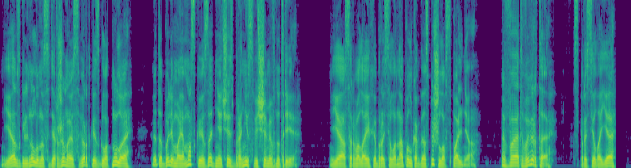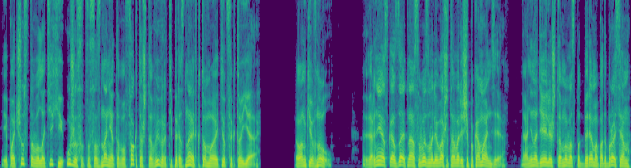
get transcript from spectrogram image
Я взглянула на содержимое свертка и сглотнула. Это были моя маска и задняя часть брони с вещами внутри. Я сорвала их и бросила на пол, когда спешила в спальню. «Вы от выверта?» — спросила я, и почувствовала тихий ужас от осознания того факта, что Вывер теперь знает, кто мой отец и кто я. Он кивнул. «Вернее сказать, нас вызвали ваши товарищи по команде. Они надеялись, что мы вас подберем и подбросим,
